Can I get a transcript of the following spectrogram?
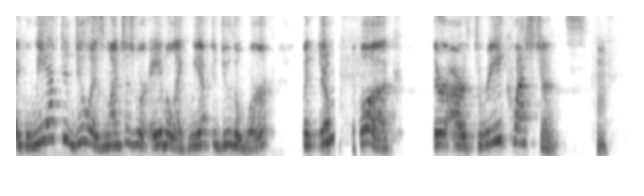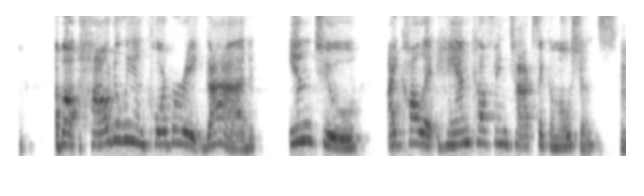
Like we have to do as much as we're able, like we have to do the work. But yep. in the book, there are three questions hmm. about how do we incorporate God into, I call it handcuffing toxic emotions hmm.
